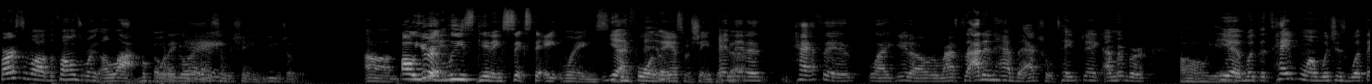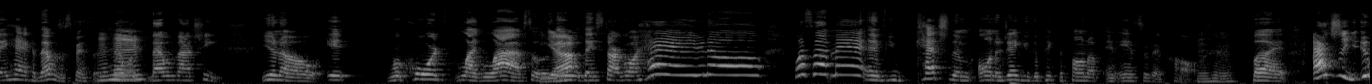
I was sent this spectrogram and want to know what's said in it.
First of all, the phones ring a lot before they go to the answer machine. Usually, um, Oh, you're yeah. at least getting six to eight rings Yes, before the and- answer machine And up. then a cat says, like, you know, reminds because I didn't have the actual tape jack. I remember oh yeah. Yeah, but the tape one, which is what they had, because that was expensive. That Mhm. was that was not cheap. You know, it records like live, so Yeah. they, they start going, "Hey, you know, what's up, man?" And if you catch them on a jank, you could pick the phone up and answer their call. Mm-hmm. But Actually, you could,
